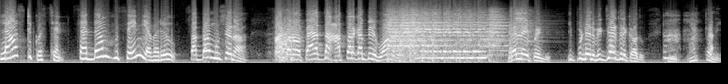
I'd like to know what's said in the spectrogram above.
లాస్ట్ క్వశ్చన్ సద్దాం హుస్సేన్ ఎవరు? సద్దాం హుసేనా అతను పెద్ద అత్తర కంపెనీ ఓనర్. బెల్ అయిపోయింది ఇప్పుడు నేను విద్యార్థిని కాదు. భర్తని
